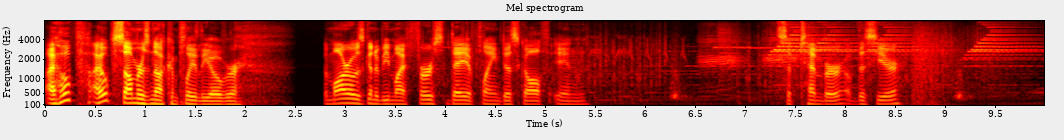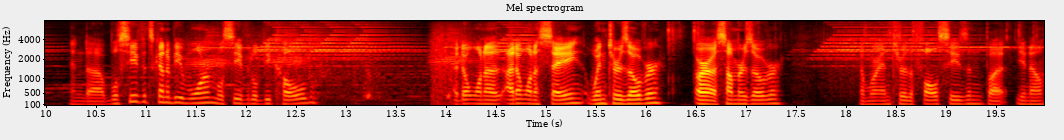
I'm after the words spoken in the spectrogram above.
I hope I hope summer's not completely over. Tomorrow is going to be my first day of playing disc golf in September of this year. And uh, we'll see if it's going to be warm. We'll see if it'll be cold. I don't want to I don't want to say winter's over or uh, summer's over and we're enter the fall season, but you know,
